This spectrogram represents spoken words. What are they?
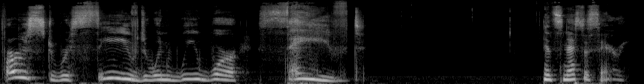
first received when we were saved. It's necessary.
